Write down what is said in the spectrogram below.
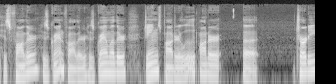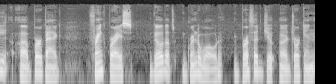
his father, his grandfather, his grandmother, James Potter, Lily Potter, uh, Charlie uh, Burbag, Frank Bryce, Gilda Grindelwald, Bertha jo- uh, Jorkin,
